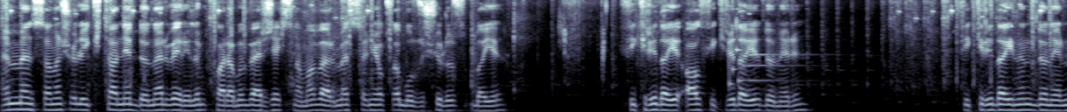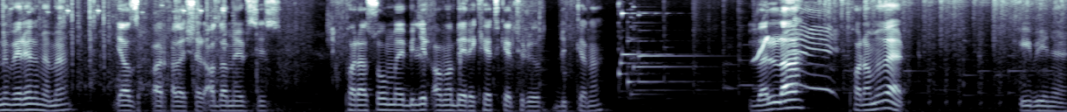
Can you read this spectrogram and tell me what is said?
Hemen sana şöyle iki tane döner verelim. Paramı vereceksin ama vermezsen yoksa bozuşuruz dayı. Fikri dayı al Fikri dayı dönerin. Fikri dayının dönerini verelim hemen. Yazık arkadaşlar adam evsiz. Parası olmayabilir ama bereket getiriyor dükkana. Ver la. Paramı ver. İbine.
